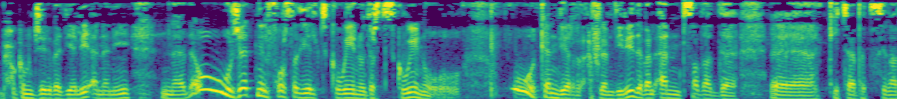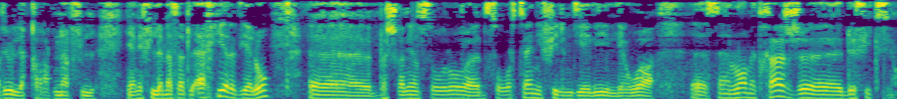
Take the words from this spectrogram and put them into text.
بحكم التجربة ديالي أنني وجاتني الفرصة ديال التكوين ودرت التكوين وكندير الأفلام ديالي. دابا الآن بصدد كتابة السيناريو اللي قربنا في يعني في اللمسات الأخيرة ديالو. باش غادي نصوروا نصور ثاني فيلم ديالي اللي هو c'est un long-métrage de fiction.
